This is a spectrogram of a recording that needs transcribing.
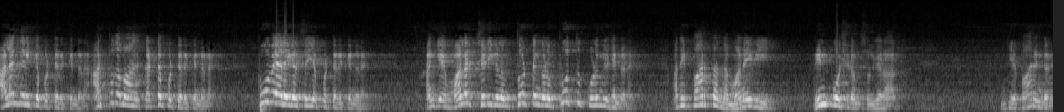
அலங்கரிக்கப்பட்டிருக்கின்றன. அற்புதமாக கட்டப்பட்டிருக்கின்றன. பூவேலைகள் செய்யப்பட்டிருக்கின்றன. அங்கே மலர் செடிகளும் தோட்டங்களும் பூத்து குலுங்குகின்றன. அதை பார்த்த அந்த மனைவி ரின்போஷிடம் சொல்கிறார் இங்கே பாருங்கள்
